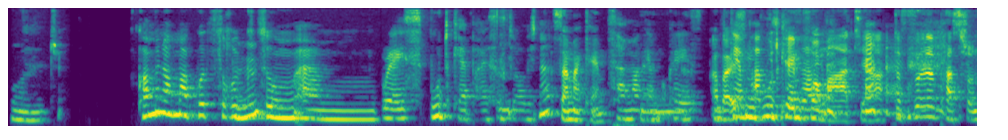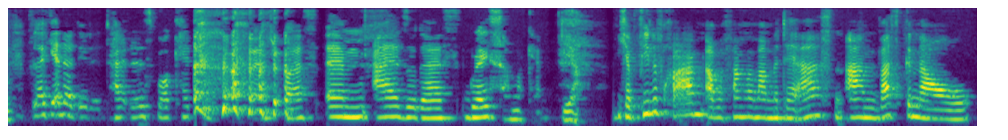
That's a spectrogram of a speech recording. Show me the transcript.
Und Kommen wir noch mal kurz zurück mhm. zum ähm, Grace Bootcamp, heißt es, glaube ich, ne? Summercamp. Summercamp, okay. Ja, aber ist ein Bootcamp-Format, ja. Das äh, passt schon. Vielleicht ändert ihr den Teil, das ist more catchy. Spaß. Ähm, also das Grace Summercamp. Ja. Ich habe viele Fragen, aber fangen wir mal mit der ersten an. Was genau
